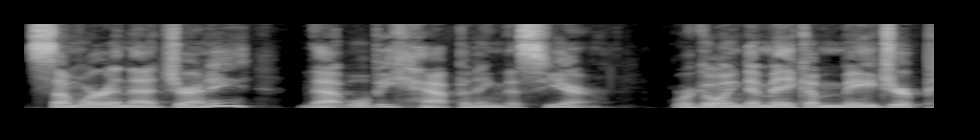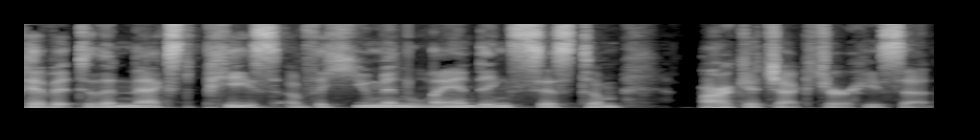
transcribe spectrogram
Somewhere in that journey, that will be happening this year. We're going to make a major pivot to the next piece of the human landing system architecture, he said.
